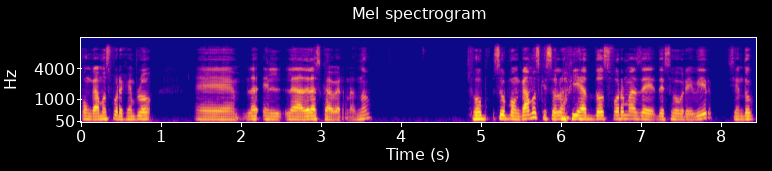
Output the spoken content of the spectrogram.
Pongamos, por ejemplo, eh, la, edad de las cavernas, ¿no? Supongamos que solo había dos formas de, de sobrevivir, siendo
